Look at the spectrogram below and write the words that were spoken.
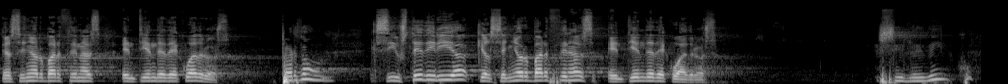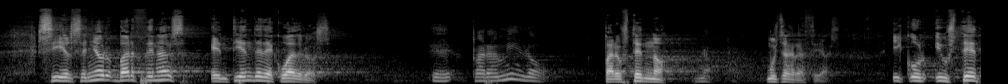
el señor Bárcenas entiende de cuadros? Perdón, Si usted diría que el señor Bárcenas entiende de cuadros. Si le Si el señor Bárcenas entiende de cuadros. eh, para mí no, Para usted no. no. Muchas gracias. Y, con- y usted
